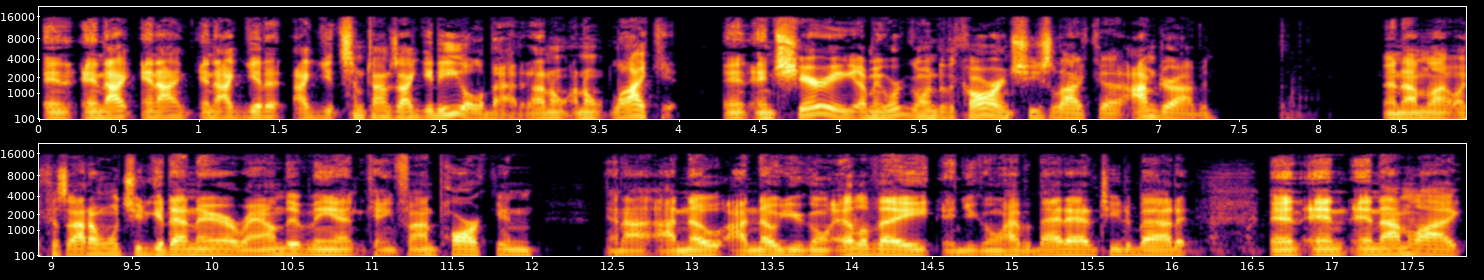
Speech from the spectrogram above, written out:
And and I and I and I get it. I get sometimes I get ill about it. I don't I don't like it. And and Sherry, I mean, we're going to the car, and she's like, uh, "I'm driving," and I'm like, "Because I don't want you to get down there around the event, can't find parking." and I, I know I know you're going to elevate and you're going to have a bad attitude about it, and and and I'm like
